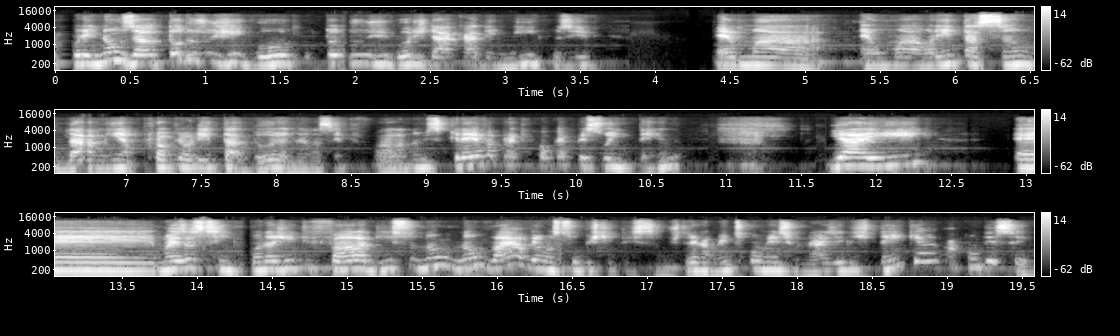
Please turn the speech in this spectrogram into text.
procurei não usar todos os rigores, todos os rigores da academia, inclusive é uma é uma orientação da minha própria orientadora, né? Ela sempre fala, não escreva para que qualquer pessoa entenda. E aí é, mas assim, quando a gente fala disso, não, não vai haver uma substituição. Os treinamentos convencionais, eles têm que acontecer.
